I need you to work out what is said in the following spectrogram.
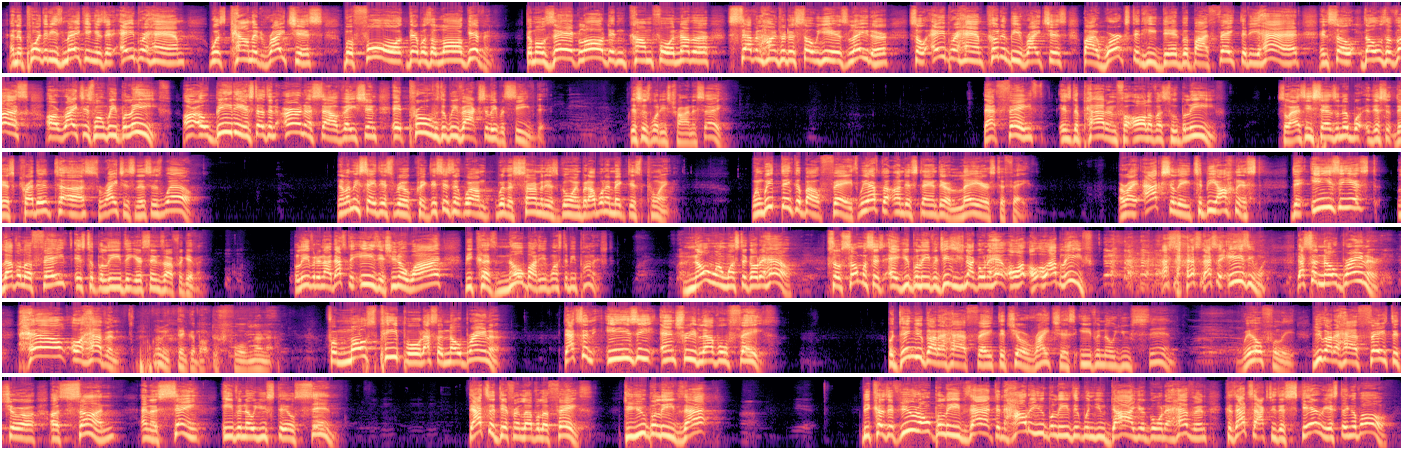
And the point that he's making is that Abraham was counted righteous before there was a law given. The Mosaic law didn't come for another 700 or so years later. So Abraham couldn't be righteous by works that he did, but by faith that he had. And so those of us are righteous when we believe. Our obedience doesn't earn us salvation, it proves that we've actually received it. This is what he's trying to say. That faith is the pattern for all of us who believe. So, as he says in the word, there's credit to us, righteousness as well. Now, let me say this real quick. This isn't where, I'm, where the sermon is going, but I want to make this point. When we think about faith, we have to understand there are layers to faith. All right, actually, to be honest, the easiest level of faith is to believe that your sins are forgiven. Believe it or not, that's the easiest. You know why? Because nobody wants to be punished. No one wants to go to hell. So if someone says, hey, you believe in Jesus, you're not going to hell. Oh, oh, oh I believe. That's, that's, that's an easy one. That's a no-brainer. Hell or heaven? Let me think about this for a minute. For most people, that's a no-brainer. That's an easy entry-level faith. But then you gotta have faith that you're righteous even though you sin willfully. You gotta have faith that you're a son and a saint even though you still sin. That's a different level of faith. Do you believe that? Because if you don't believe that, then how do you believe that when you die, you're going to heaven? Because that's actually the scariest thing of all.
